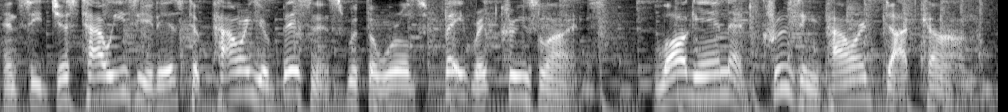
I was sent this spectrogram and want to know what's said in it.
and see just how easy it is to power your business with the world's favorite cruise lines. Log in at cruisingpower.com.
